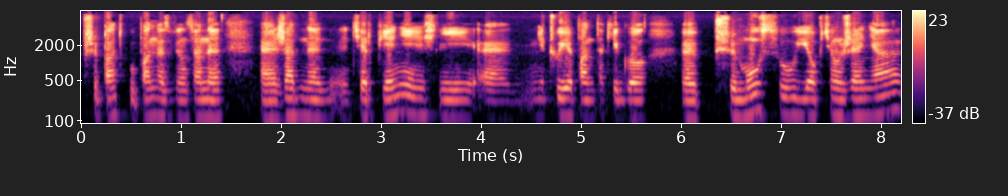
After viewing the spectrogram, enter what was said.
przypadku Pana związane e, żadne cierpienie, jeśli nie czuje Pan takiego przymusu i obciążenia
